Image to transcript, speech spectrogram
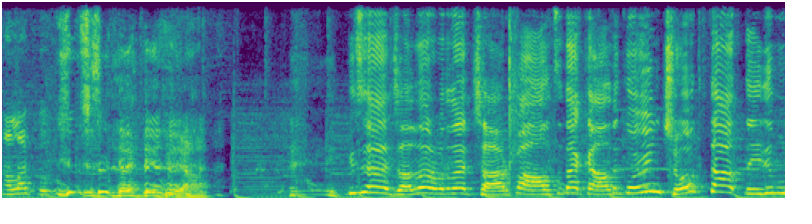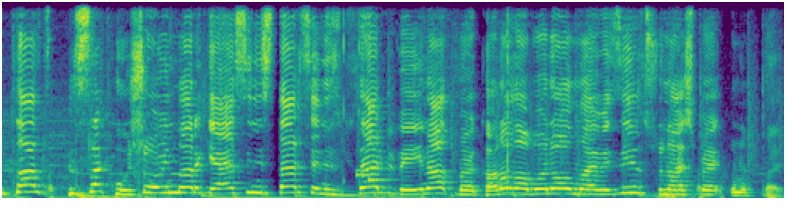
Salak oluyorsun. Hayır ya. Güzel canlar burada da çarpı 6'da kaldık. Oyun çok tatlıydı. Bu tarz kısa koşu oyunları gelsin isterseniz güzel bir beğeni atmayı, kanala abone olmayı ve zil tuşunu açmayı unutmayın.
